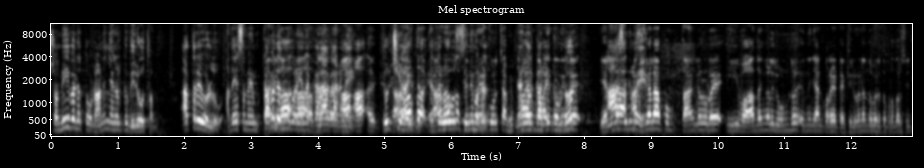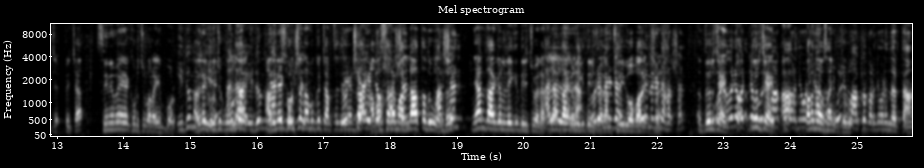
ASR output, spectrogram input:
സമീപനത്തോടാണ് ഞങ്ങൾക്ക് വിരോധം. അത്രയേ ഉള്ളൂ. അതേസമയം കമൽ എന്ന് പറയുന്ന കലാകാരനെ തീർച്ചയായിട്ടും എത്രയോ ഞങ്ങൾ കണ്ടിട്ടുണ്ട്. അങ്കലാപ്പും താങ്കളുടെ ഈ വാദങ്ങളിൽ ഉണ്ട് എന്ന് ഞാൻ പറയട്ടെ. തിരുവനന്തപുരത്ത് പ്രദർശിപ്പിച്ച സിനിമയെ കുറിച്ച് പറയുമ്പോൾ അതിനെക്കുറിച്ച് കൂടുതൽ അതിനെക്കുറിച്ച് നമുക്ക് ചർച്ച ചെയ്യേണ്ട അവസരമല്ലാത്തത് കൊണ്ട് ഞാൻ താങ്കളിലേക്ക് തിരിച്ചു വരാം. ഞാൻ താങ്കളിലേക്ക് തിരിച്ചു വരാം. ശ്രീ ഗോപാലകൃഷ്ണൻ. തീർച്ചയായും. തീർച്ചയായും. പറഞ്ഞു അവസാനിപ്പിച്ചോളൂ. നിർത്താം.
